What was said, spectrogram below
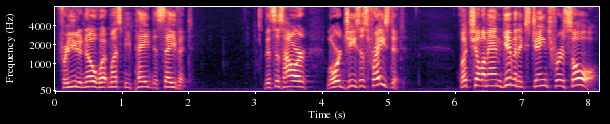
for you to know what must be paid to save it? This is how our Lord Jesus phrased it. What shall a man give in exchange for his soul?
